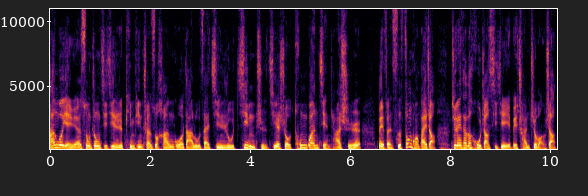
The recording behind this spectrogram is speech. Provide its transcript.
韩国演员宋仲基近日频频穿梭韩国大陆，在进入禁止接受通关检查时，被粉丝疯狂拍照，就连他的护照细节也被传至网上。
